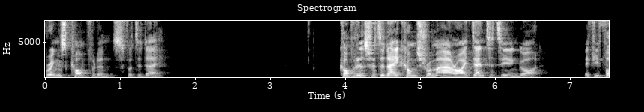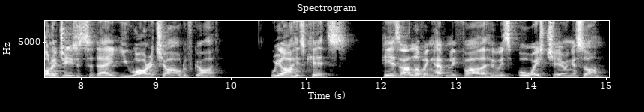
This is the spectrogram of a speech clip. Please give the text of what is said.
brings confidence for today. Confidence for today comes from our identity in God. If you follow Jesus today, you are a child of God. We are his kids. He is our loving Heavenly Father who is always cheering us on.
